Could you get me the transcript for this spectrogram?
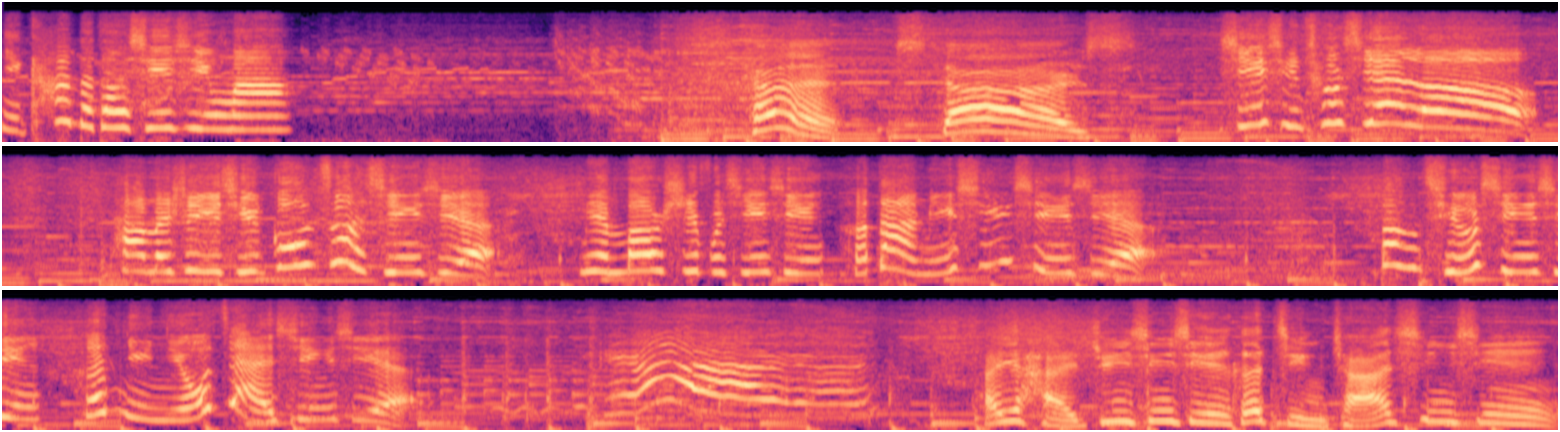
你看得到星星吗？看，stars，星星出现了，它们是一群工作星星，面包师傅星星和大明星星星，棒球星星和女牛仔星星。还有海军星星和警察星星。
